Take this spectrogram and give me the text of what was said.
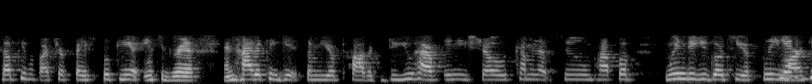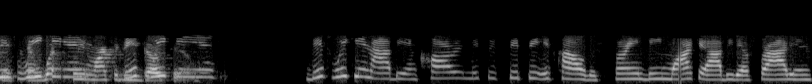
tell people about your Facebook and your Instagram and how they can get some of your products. Do you have any shows coming up soon? Pop up. When do you go to your flea yes, market? This weekend, and what flea market do this you go weekend, to? This weekend I'll be in Corinth, Mississippi. It's called the Spring Bee Market. I'll be there Friday and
